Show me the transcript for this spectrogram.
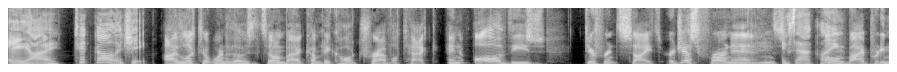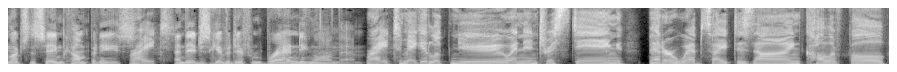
AI technology. I looked at one of those. It's owned by a company called Travel Tech, and all of these different sites are just front ends. Exactly. Owned by pretty much the same companies. Right. And they just give a different branding on them. Right. To make it look new and interesting, better website design, colorful,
